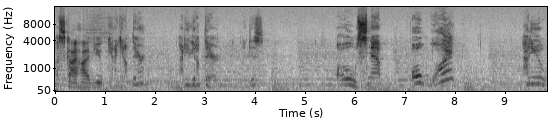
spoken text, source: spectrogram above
A sky high view. Can I get up there? How do you get up there? Like this? Oh, snap. Oh, what? How do you...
